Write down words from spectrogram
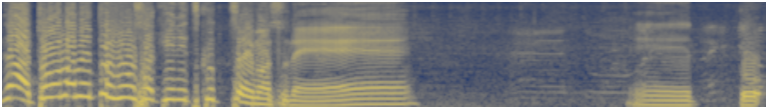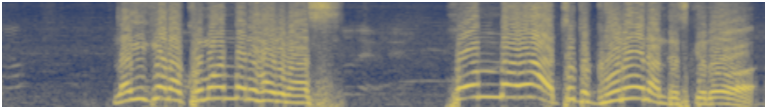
じゃあ、トーナメント表先に作っちゃいますね。えー、っと、投げキャラコマンダに入りますホンダはちょっとグレーなんですけど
